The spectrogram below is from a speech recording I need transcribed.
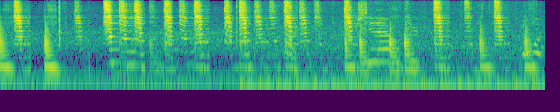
You see that? Know what?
